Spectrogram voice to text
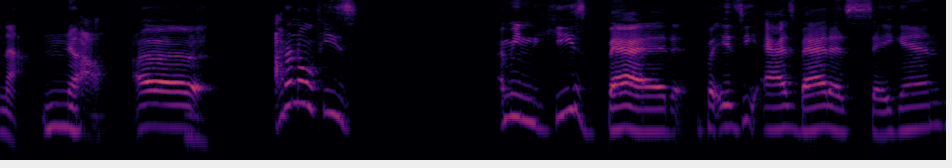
nah. No, uh, I don't know if he's. I mean, he's bad, but is he as bad as Sagan?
